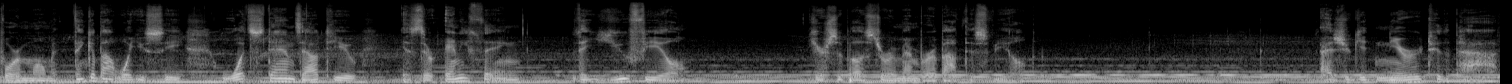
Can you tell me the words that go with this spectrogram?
for a moment. Think about what you see. What stands out to you? Is there anything that you feel you're supposed to remember about this field? As you get nearer to the path,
